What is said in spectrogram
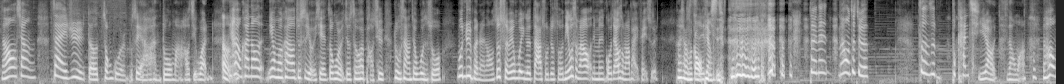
然后像在日的中国人不是也很多嘛，好几万。嗯，你还有看到，你有没有看到？就是有一些中国人就是会跑去路上就问说，问日本人哦，就随便问一个大叔，就说你为什么要你们国家为什么要排废水？他想说关我屁事。对，那然后我就觉得真的是不堪其扰，你知道吗？然后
